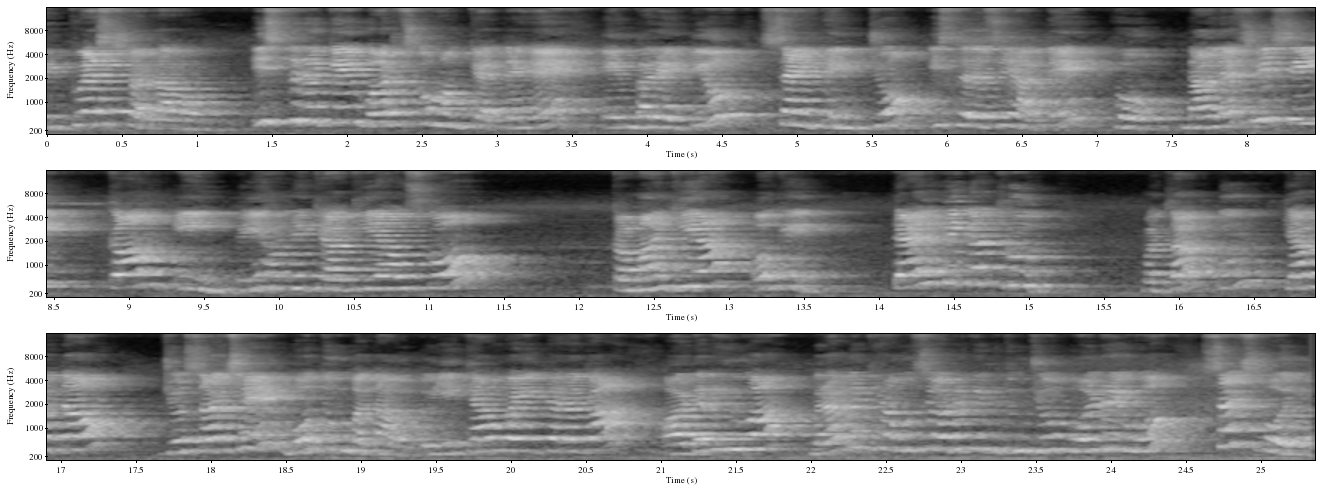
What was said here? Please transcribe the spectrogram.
रिक्वेस्ट कर रहा हो। इस तरह के वर्ड्स को हम कहते हैं इंपेरेटिव जो इस तरह से आते हो। Now let's we see come in तो ये हमने क्या किया उसको? कमांड किया। Okay tell me the truth मतलब तुम क्या बताओ? जो सच है, वो तुम बताओ। तो ये क्या हुआ एक तरह का? ऑर्डर हुआ। बराबर कि हम उसे ऑर्डर करें तुम जो बोल रहे हो, सच बोलो।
